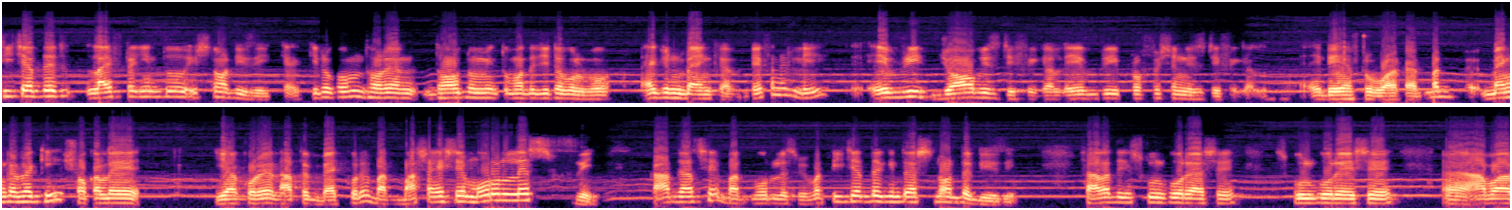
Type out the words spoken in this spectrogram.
টিচারদের লাইফটা কিন্তু ইটস নট ইজি কীরকম ধরেন, ধরো তুমি তোমাদের যেটা বলব, একজন banker definitely every job is difficult every profession is difficult they have to work out but ব্যাংকাররা কি, সকালে ইয়া করে, রাতে ব্যাক করে বাট বাসায় এসে মোরলেস ফ্রি কাজ আছে বাট মোরলেস বাট টিচারদের কিন্তু ইটস নট দ্যাট ইজি সারাদিন স্কুল করে আসে স্কুল করে এসে আবার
